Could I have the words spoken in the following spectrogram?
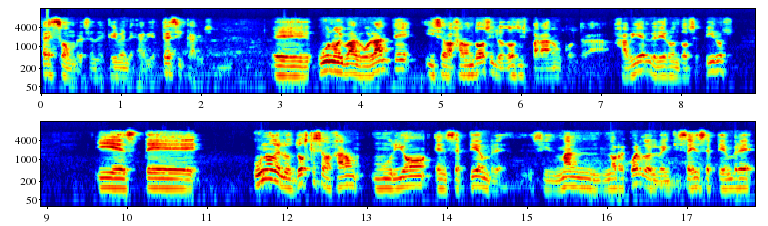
tres hombres en el crimen de Javier, tres sicarios. Eh, uno iba al volante y se bajaron dos y los dos dispararon contra Javier, le dieron 12 tiros. Y este, uno de los dos que se bajaron murió en septiembre si mal no recuerdo, el 26 de septiembre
